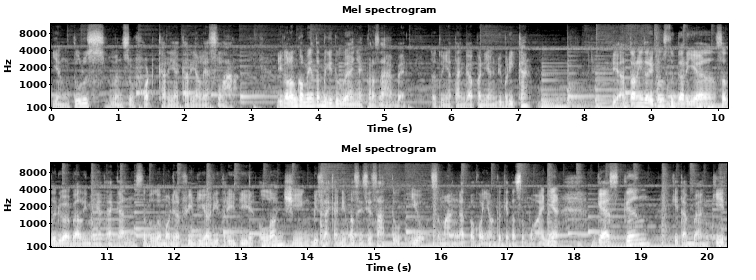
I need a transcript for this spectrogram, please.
yang tulus mensupport karya-karya Leslar. Di kolom komentar begitu banyak para sahabat, tentunya tanggapan yang diberikan. Di antaranya dari Konstudaria 12 Bali mengatakan sebelum model video di 3D launching bisakah di posisi satu Yuk semangat pokoknya untuk kita semuanya Gasken, kita bangkit,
